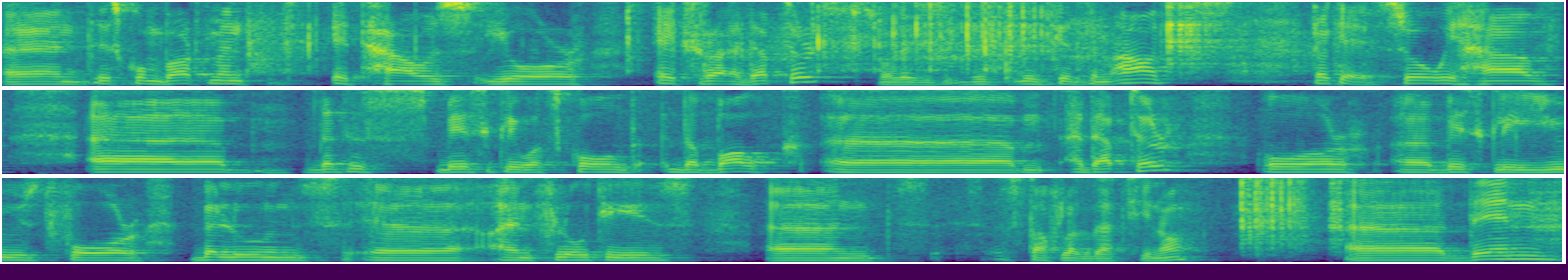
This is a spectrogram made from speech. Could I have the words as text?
And this compartment, it houses your extra adapters. So let's, let's get them out. Okay, so we have, uh, that is basically what's called the bulk uh, adapter or uh, basically used for balloons uh, and floaties and stuff like that, you know. Uh, then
